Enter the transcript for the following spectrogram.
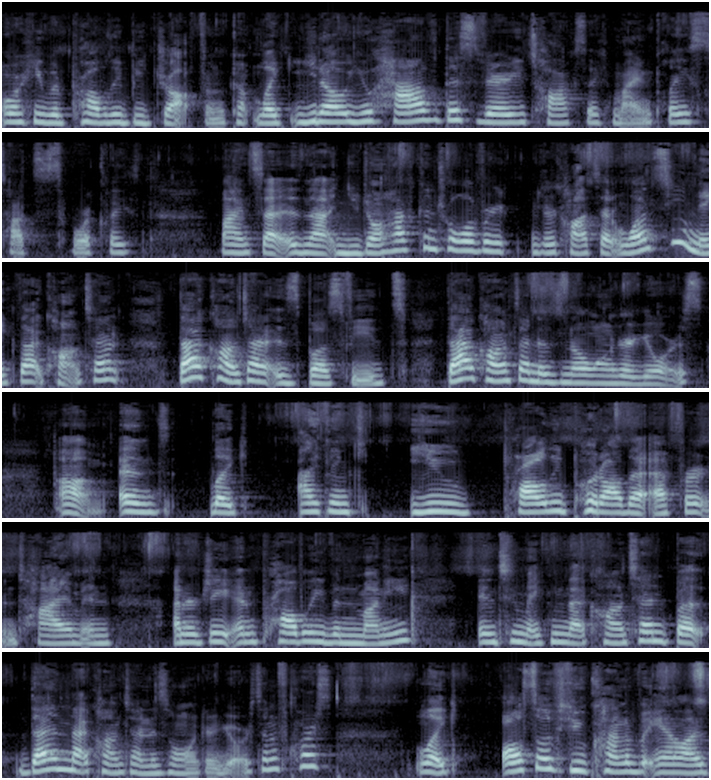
or he would probably be dropped from the company. Like, you know, you have this very toxic mind place, toxic workplace mindset in that you don't have control over your content. Once you make that content, that content is BuzzFeed's. That content is no longer yours. Um, and like, I think you probably put all that effort and time and energy and probably even money into making that content, but then that content is no longer yours. And of course, like also if you kind of analyze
